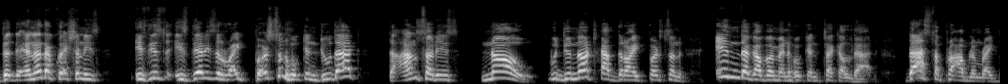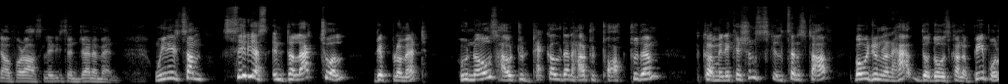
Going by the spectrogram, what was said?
the, the- another question is is this is there is a right person who can do that the answer is no we do not have the right person in the government who can tackle that that's the problem right now for us ladies and gentlemen we need some serious intellectual diplomat who knows how to tackle them how to talk to them communication skills and stuff but we do not have th- those kind of people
